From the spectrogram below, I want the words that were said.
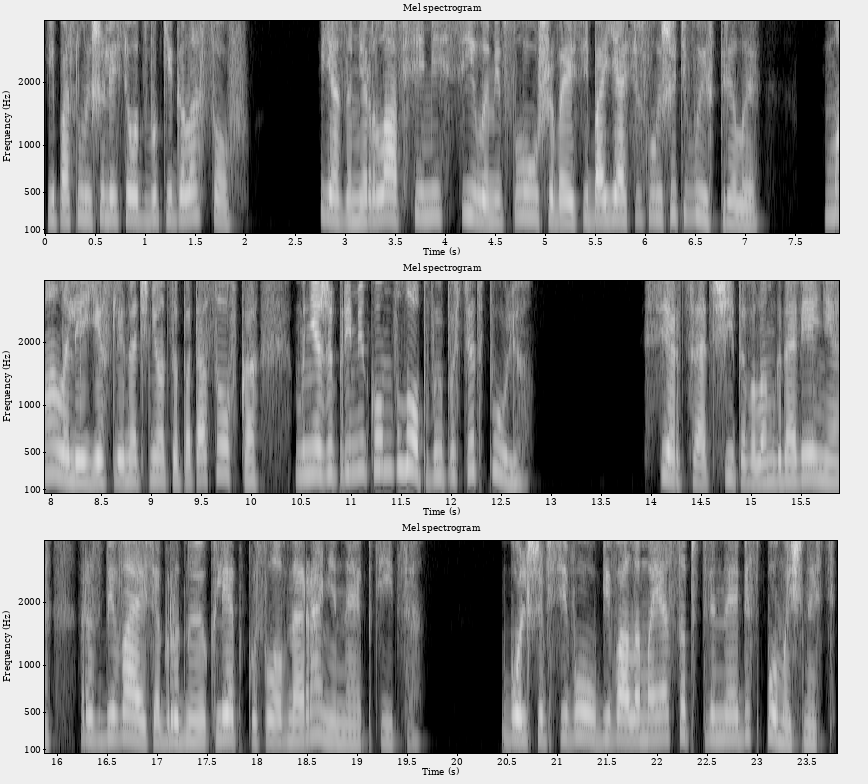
и послышались отзвуки голосов. Я замерла всеми силами, вслушиваясь и боясь услышать выстрелы. Мало ли, если начнется потасовка, мне же прямиком в лоб выпустят пулю. Сердце отсчитывало мгновение, разбиваясь о грудную клетку, словно раненая птица. Больше всего убивала моя собственная беспомощность,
